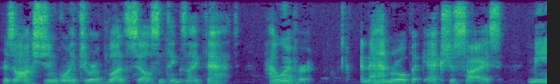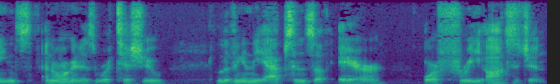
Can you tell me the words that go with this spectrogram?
There's oxygen going through our blood cells and things like that. However, an anaerobic exercise means an organism or tissue living in the absence of air or free oxygen.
